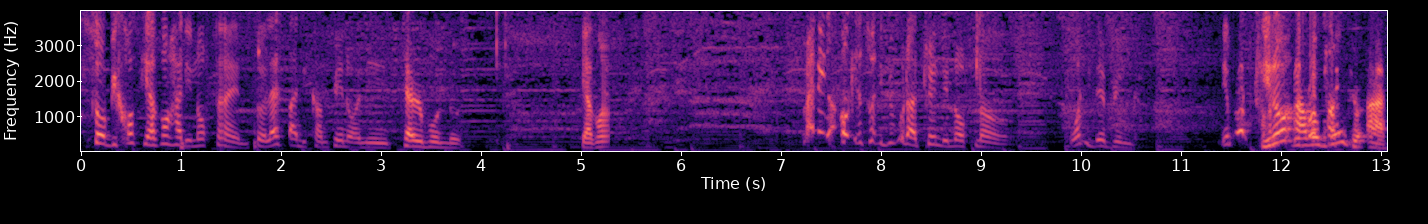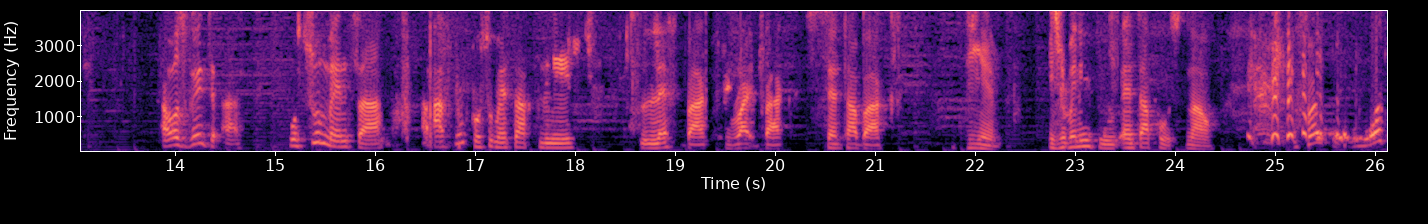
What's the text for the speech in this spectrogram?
So because he has not had enough time, so let's start the campaign on a terrible note. He has not. My nigga, okay, so the people that trained enough now, what did they bring? They brought You know, I was going to ask. I was going to ask. Fosu Mensah, I've seen Fosu Mensah play left back, right back, centre back, DM. He's remaining to enter post now. First, what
